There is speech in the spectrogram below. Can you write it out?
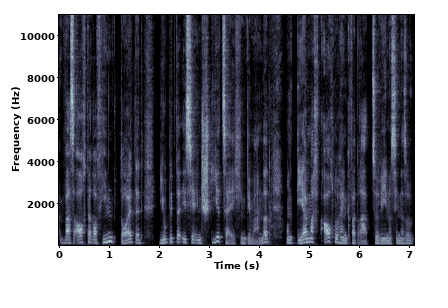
was auch darauf hindeutet, Jupiter ist ja in Stierzeichen gewandert und der macht auch noch ein Quadrat zur Venus hin. Also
